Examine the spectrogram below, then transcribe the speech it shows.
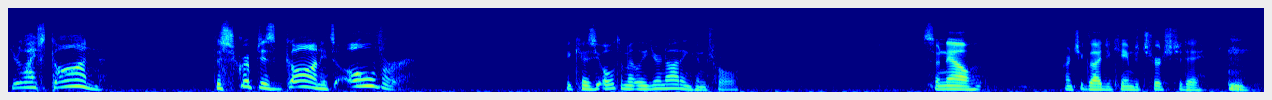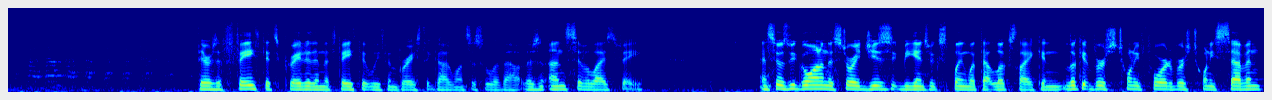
your life's gone. The script is gone, it's over. Because ultimately, you're not in control. So now, aren't you glad you came to church today? There's a faith that's greater than the faith that we've embraced that God wants us to live out. There's an uncivilized faith. And so, as we go on in the story, Jesus begins to explain what that looks like. And look at verse 24 to verse 27,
